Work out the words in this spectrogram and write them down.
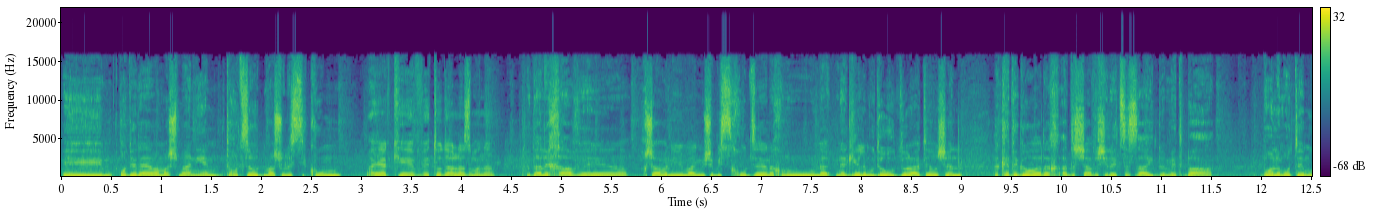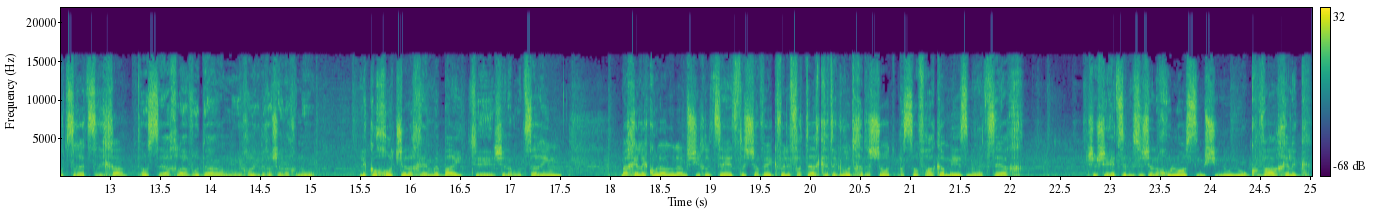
Uh, עודד היה ממש מעניין. אתה רוצה עוד משהו לסיכום? היה כיף ותודה על ההזמנה. תודה לך, ועכשיו אני מאמין שבזכות זה אנחנו נגיע למודעות גדולה יותר של הקטגוריה החדשה ושל עץ הזית באמת. בעולמות מוצרי צריכה, אתה עושה אחלה עבודה, אני יכול להגיד לך שאנחנו לקוחות שלכם בבית של המוצרים. מאחל לכולנו להמשיך לצייץ, לשווק ולפתח קטגוריות חדשות, בסוף רק המעז מנצח. אני חושב שעצם זה שאנחנו לא עושים שינוי הוא כבר חלק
